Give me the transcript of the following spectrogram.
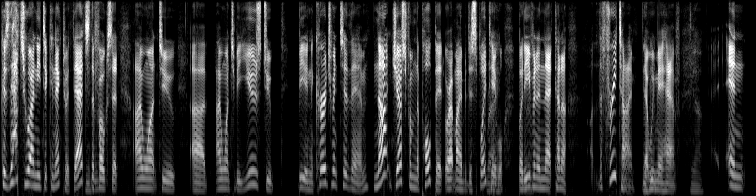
because that's who I need to connect with. That's the folks that I want to, uh, I want to be used to be an encouragement to them, not just from the pulpit or at my display table, but even in that kind of uh, the free time that we may have. Yeah. And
